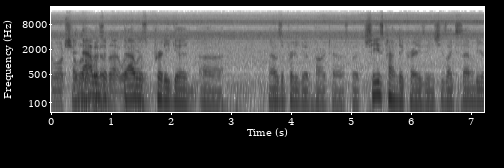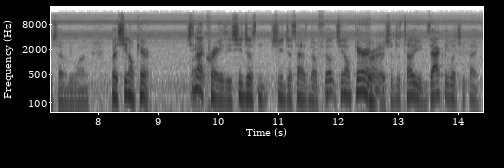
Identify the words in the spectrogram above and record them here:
I watched a And little that bit was of a, that. that with was pretty good. Uh, that was a pretty good podcast. But she's kind of crazy. She's like 70 or 71, but she don't care. She's not crazy. She just she just has no filter. She don't care anymore. Right. She'll just tell you exactly what she thinks,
